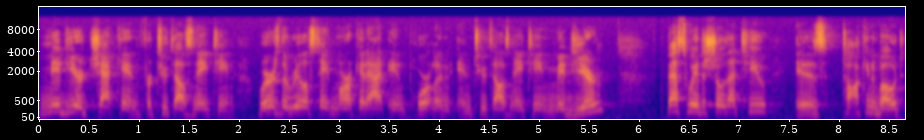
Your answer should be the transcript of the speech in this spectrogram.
mid-year check-in for 2018. Where's the real estate market at in Portland in 2018 mid-year? Best way to show that to you is talking about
